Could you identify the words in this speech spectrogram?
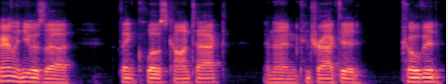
apparently he was, uh, I think, close contact and then contracted COVID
